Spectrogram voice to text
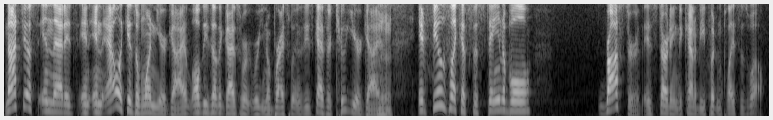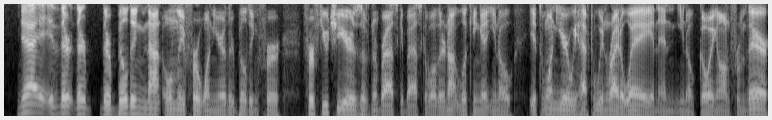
not just in that it's in, and Allick is a one year guy. All these other guys were, were you know Brice Williams. These guys are two year guys. Mm-hmm. It feels like a sustainable roster is starting to kind of be put in place as well. Yeah, they're they're they're building not only for one year, they're building for for future years of Nebraska basketball. They're not looking at you know it's one year we have to win right away and and you know going on from there.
